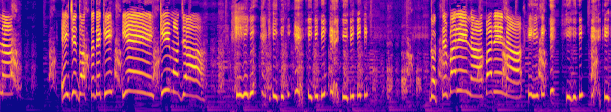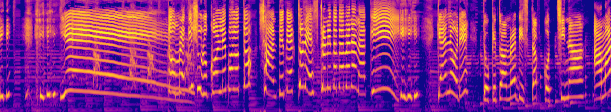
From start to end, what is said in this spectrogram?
না? ইয়ে না! ইয়ে! তোকে তো আমরা ডিস্টার্ব করছি না। আমার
